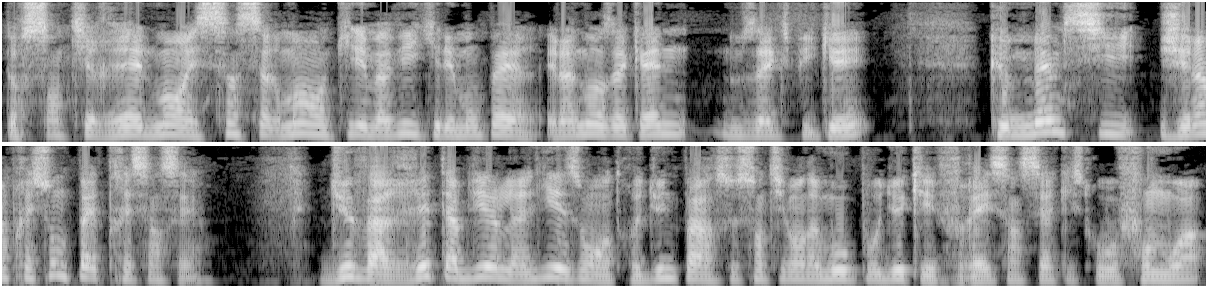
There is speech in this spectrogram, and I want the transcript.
de ressentir réellement et sincèrement qu'il est ma vie, qu'il est mon Père. Et la Zaken nous a expliqué que même si j'ai l'impression de ne pas être très sincère, Dieu va rétablir la liaison entre d'une part ce sentiment d'amour pour Dieu qui est vrai sincère, qui se trouve au fond de moi,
